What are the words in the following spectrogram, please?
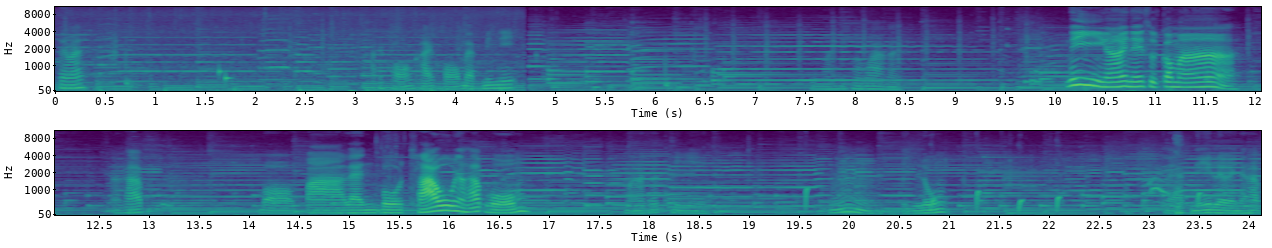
ใช่ไหมขายของขายของแบบมินิมาที่เขาว่ากัน นี่ไงในสุดก็มา นะครับบ่อปลาแลนโบเทรานะครับผม มาสักทีอืมเป็นลุงแบบนี้เลยนะครับ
